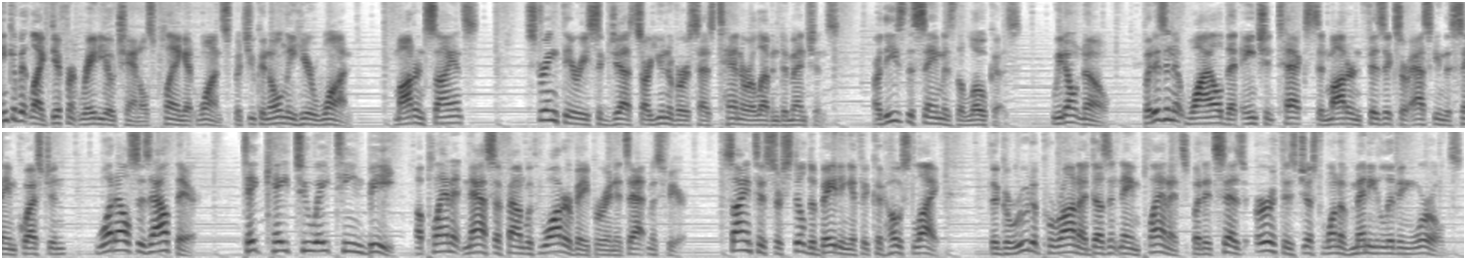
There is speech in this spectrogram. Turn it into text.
Think of it like different radio channels playing at once but you can only hear one. Modern science? String theory suggests our universe has 10 or 11 dimensions. Are these the same as the lokas? We don't know. But isn't it wild that ancient texts and modern physics are asking the same question? What else is out there? Take K2-18 b, a planet NASA found with water vapor in its atmosphere. Scientists are still debating if it could host life. The Garuda Purana doesn't name planets but it says Earth is just one of many living worlds.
